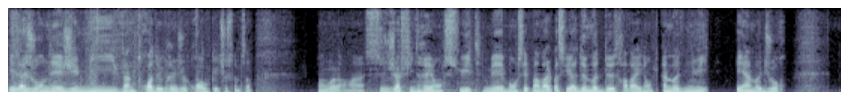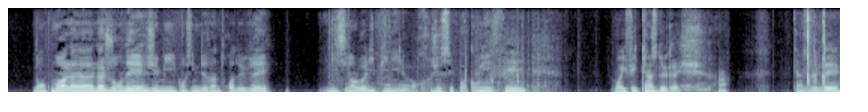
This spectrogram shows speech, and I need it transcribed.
Et la journée j'ai mis 23 degrés je crois ou quelque chose comme ça. Donc voilà, hein, j'affinerai ensuite, mais bon c'est pas mal parce qu'il y a deux modes de travail, donc un mode nuit et un mode jour. Donc moi la, journée j'ai mis une consigne de 23 degrés ici dans le Walipini, alors je sais pas combien il fait. Moi il fait 15 degrés. 15 hein. degrés,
